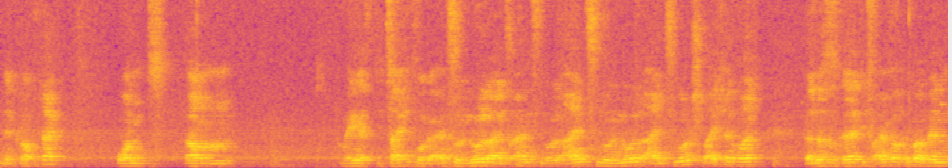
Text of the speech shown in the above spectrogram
den Clock-Takt, und ähm, wenn ihr jetzt die Zeichenfolge 100, 11, 01, 00, 10 speichern wollt, dann ist es relativ einfach, immer wenn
